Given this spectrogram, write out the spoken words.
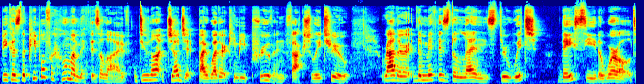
because the people for whom a myth is alive do not judge it by whether it can be proven factually true. Rather, the myth is the lens through which they see the world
